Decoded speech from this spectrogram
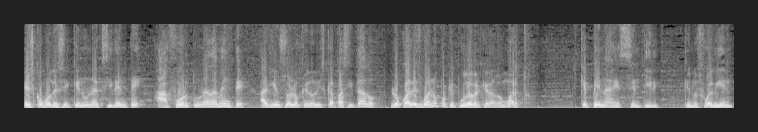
es como decir que en un accidente afortunadamente alguien solo quedó discapacitado, lo cual es bueno porque pudo haber quedado muerto. Qué pena es sentir que nos fue bien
